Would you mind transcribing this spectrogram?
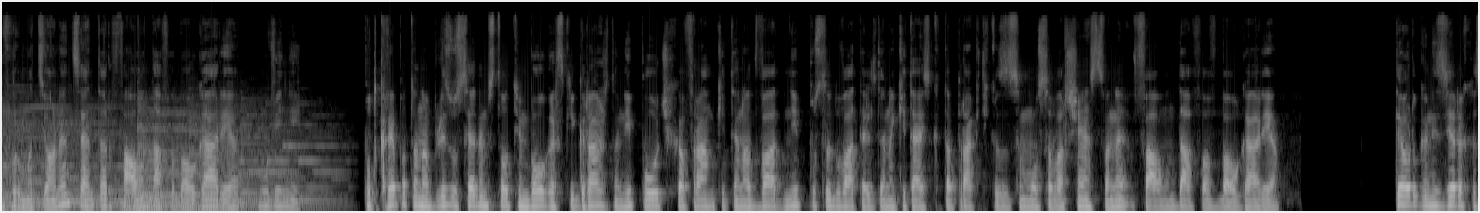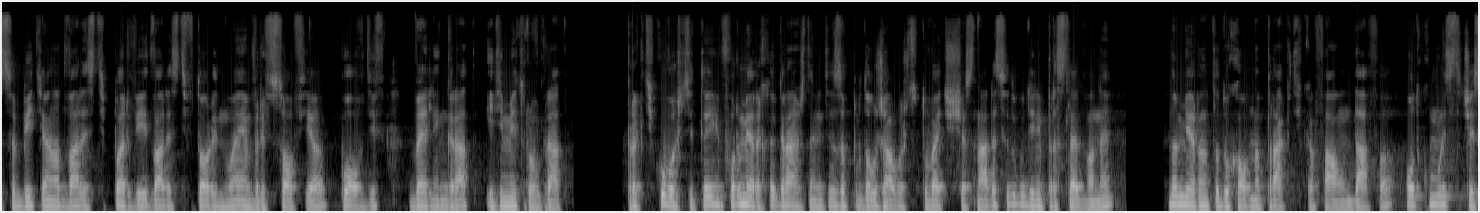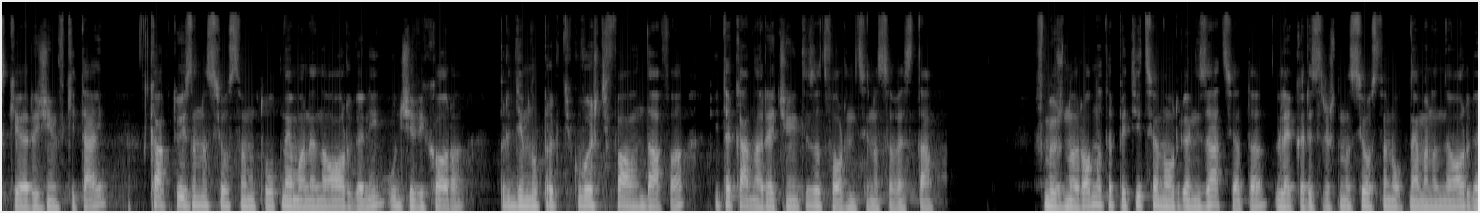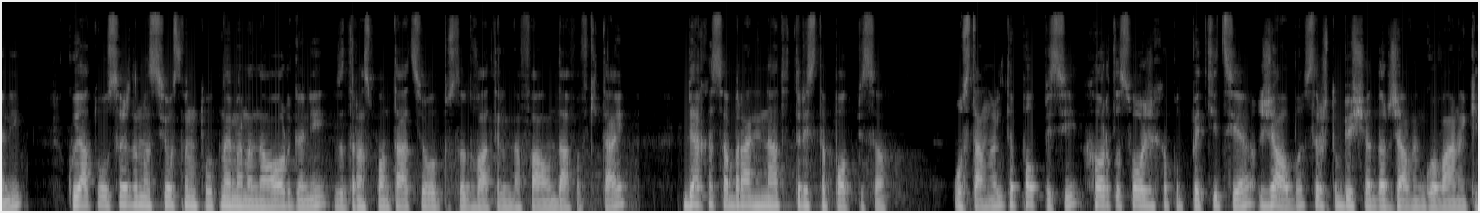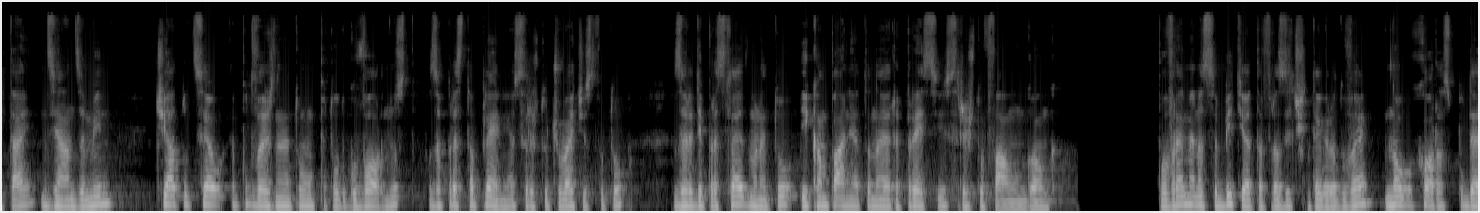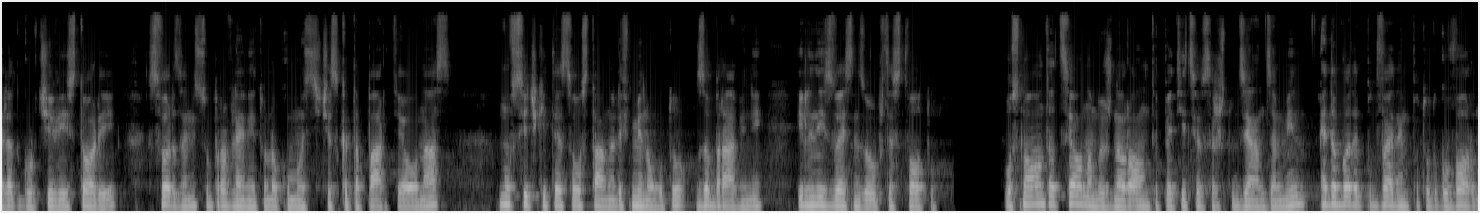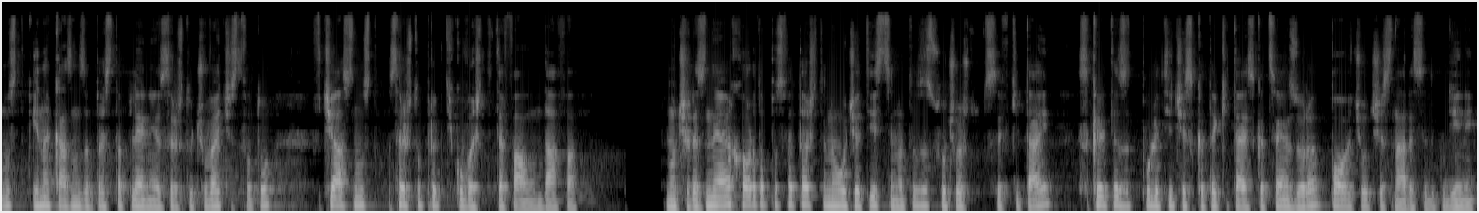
Информационен център Фаундафа България новини. Подкрепата на близо 700 български граждани получиха в рамките на два дни последователите на китайската практика за самоусъвършенстване Фаундафа в България. Те организираха събития на 21 и 22 ноември в София, Пловдив, Велинград и Димитровград. Практикуващите информираха гражданите за продължаващото вече 16 години преследване на мирната духовна практика Фаундафа от комунистическия режим в Китай, както и за насилственото отнемане на органи от живи хора, предимно практикуващи Фаундафа и така наречените затворници на съвестта. В международната петиция на организацията Лекари срещу насилствено отнемане на органи, която осъжда насилственото отнемане на органи за трансплантация от последователи на Фаундафа в Китай, бяха събрани над 300 подписа – Останалите подписи хората сложиха под петиция жалба срещу бившия държавен глава на Китай Дзян Замин, чиято цел е подвеждането му под отговорност за престъпления срещу човечеството заради преследването и кампанията на репресии срещу Фалун Гонг. По време на събитията в различните градове, много хора споделят горчиви истории, свързани с управлението на Комунистическата партия у нас, но всички те са останали в миналото, забравени или неизвестни за обществото – Основната цел на международната петиция срещу Дзян Замин е да бъде подведен под отговорност и наказан за престъпления срещу човечеството, в частност срещу практикуващите Фалундафа. Но чрез нея хората по света ще научат истината за случващото се в Китай, скрита зад политическата китайска цензура повече от 16 години.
